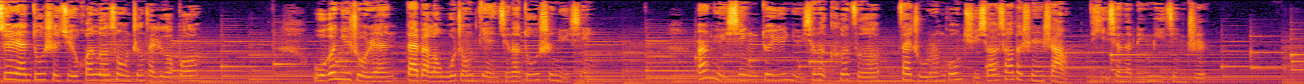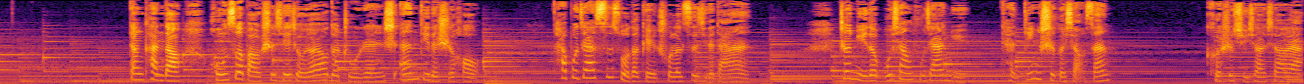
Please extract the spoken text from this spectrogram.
虽然都市剧《欢乐颂》正在热播，五个女主人代表了五种典型的都市女性，而女性对于女性的苛责，在主人公曲筱绡的身上体现的淋漓尽致。当看到红色保时捷911的主人是安迪的时候，他不加思索地给出了自己的答案：这女的不像富家女，肯定是个小三。可是曲筱绡呀，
